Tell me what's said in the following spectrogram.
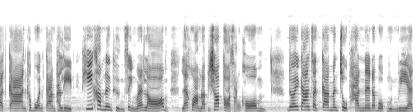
จัดการขบวนการผลิตที่คำนึงถึงสิ่งแวดล้อม และความรับผิดชอบต่อสังคม โดยการจัดการบรรจุภัณฑ์ในระบบหมุนเวียน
